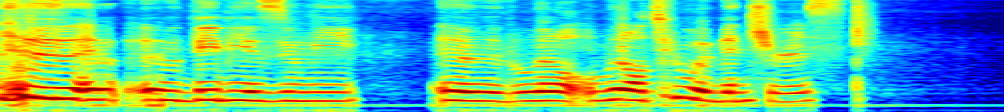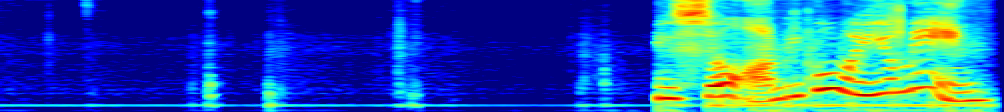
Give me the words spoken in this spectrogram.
baby Azumi is a little little too adventurous. You still on people? What do you mean?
